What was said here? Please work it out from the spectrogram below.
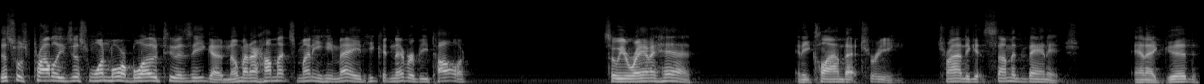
this was probably just one more blow to his ego. No matter how much money he made, he could never be taller. So he ran ahead and he climbed that tree, trying to get some advantage and a good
